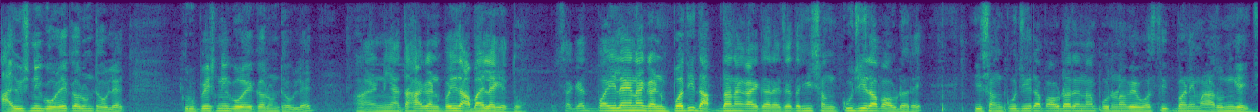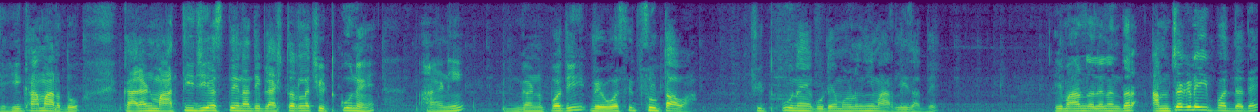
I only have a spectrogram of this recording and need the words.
आयुषनी गोळे करून ठेवले आहेत कृपेशनी गोळे करून ठेवले आहेत आणि आता हा गणपती दाबायला घेतो. सगळ्यात पहिलं आहे ना गणपती दाबताना काय करायचं तर ही शंकुजिरा पावडर आहे. ही शंकुजिरा पावडर आहे ना पूर्ण व्यवस्थितपणे मारून घ्यायची. ही का मारतो? कारण माती जी असते ना ती प्लॅस्टरला चिटकू नये. आणि गणपती व्यवस्थित सुटावा. चिटकू नये कुठे म्हणून ही मारली जाते. ही मारून झाल्यानंतर आमच्याकडे ही पद्धत आहे.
